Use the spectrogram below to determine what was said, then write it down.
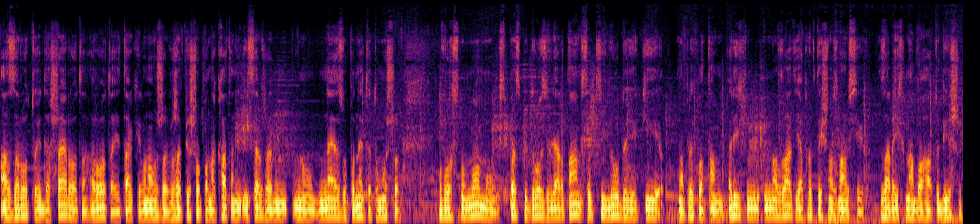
А, за роту йде ще рота, рота, і так, і вона вже вже пішло по накатанні, і це вже ну не зупинити, тому що в основному спецпідрозділі Артан це ті люди, які, наприклад, там рік назад я практично знав всіх. Зараз їх набагато більше.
